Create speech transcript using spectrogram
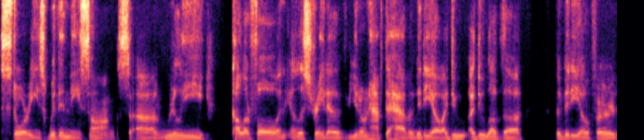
stories within these songs, uh, really colorful and illustrative. You don't have to have a video. I do, I do love the, the video for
